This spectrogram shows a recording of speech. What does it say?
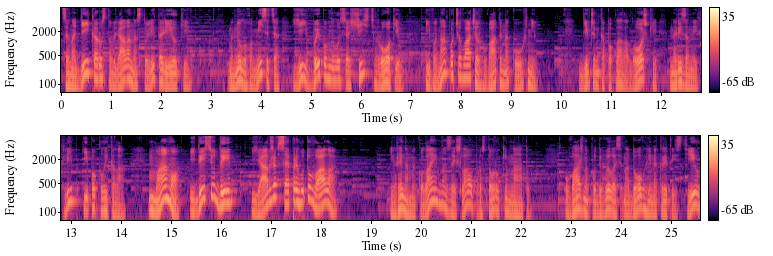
Це Надійка розставляла на столі тарілки. Минулого місяця їй виповнилося 6 років, і вона почала чергувати на кухні. Дівчинка поклала ложки, нарізаний хліб і покликала: Мамо, йди сюди, я вже все приготувала. Ірина Миколаївна зайшла у простору кімнату. Уважно подивилася на довгий накритий стіл,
